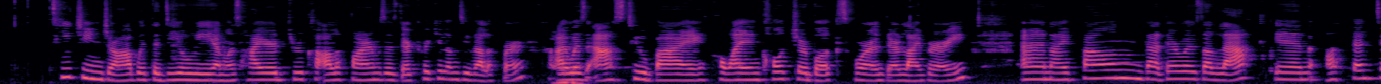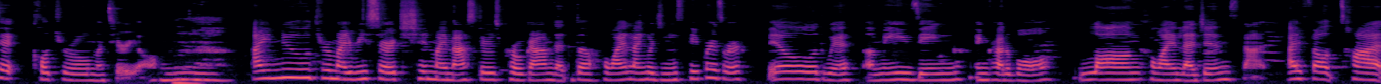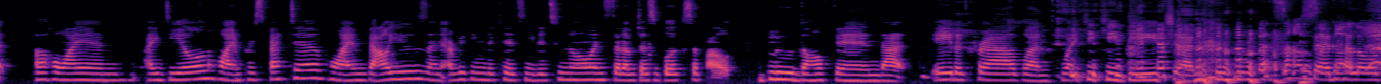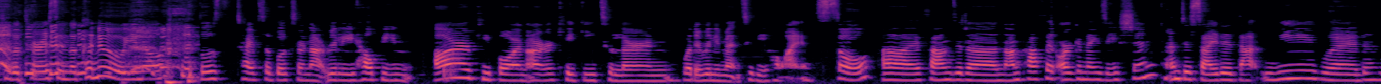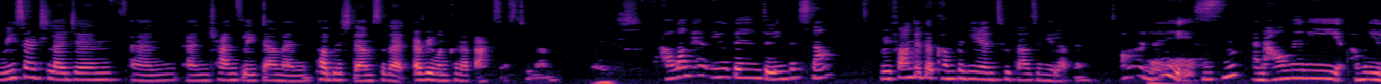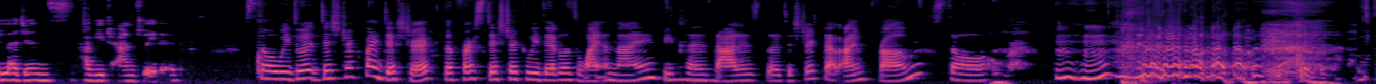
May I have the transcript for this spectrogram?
teaching job with the DOE and was hired through Ka'ala Farms as their curriculum developer. I was asked to buy Hawaiian culture books for their library. And I found that there was a lack in authentic cultural material. Mm. I knew through my research in my master's program that the Hawaiian language newspapers were filled with amazing, incredible, long Hawaiian legends that I felt taught a Hawaiian ideal, Hawaiian perspective, Hawaiian values, and everything the kids needed to know instead of just books about blue dolphin that ate a crab on Waikiki Beach and said like a- hello to the tourists in the canoe, you know? Those types of books are not really helping our people and our keiki to learn what it really meant to be Hawaiian. So I founded a nonprofit organization and decided that we would research legends and, and translate them and publish them so that everyone could have access to them. Nice. How long have you been doing this now? We founded the company in 2011. Oh, Wow. nice. Mhm. And how many how many legends have you translated? So we do it district by district. The first district we did was Waianae because that is the district that I'm from. So, All hmm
